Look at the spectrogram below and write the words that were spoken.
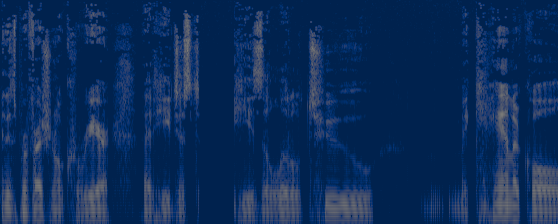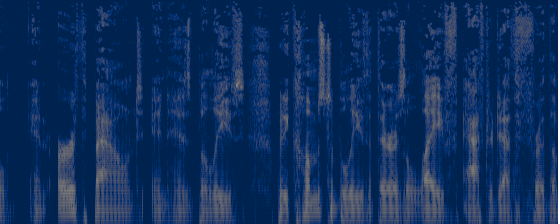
in his professional career that he just he's a little too mechanical and earthbound in his beliefs, but he comes to believe that there is a life after death for the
